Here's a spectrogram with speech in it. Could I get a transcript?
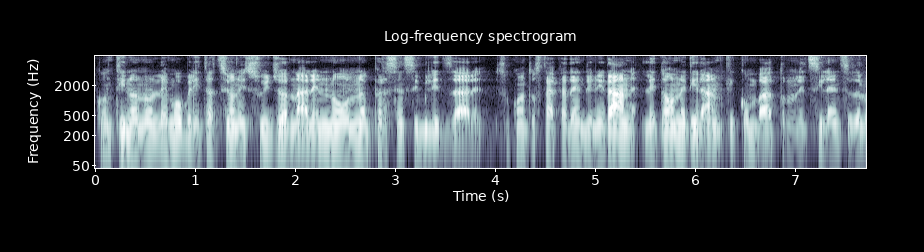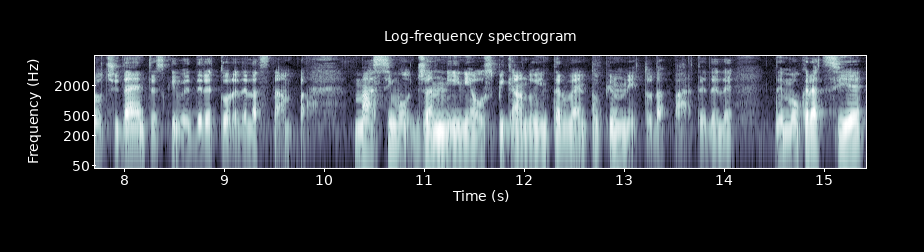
Continuano le mobilitazioni sui giornali non per sensibilizzare su quanto sta accadendo in Iran, le donne d'Iran che combattono nel silenzio dell'Occidente, scrive il direttore della stampa Massimo Giannini, auspicando un intervento più netto da parte delle democrazie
